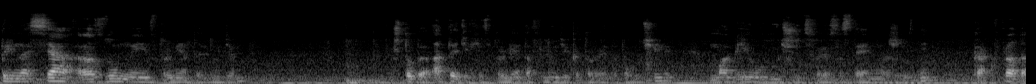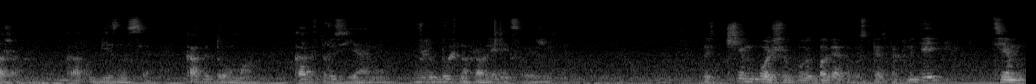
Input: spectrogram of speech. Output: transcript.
принося разумные инструменты людям, чтобы от этих инструментов люди, которые это получили, могли улучшить свое состояние жизни, как в продажах, как в бизнесе, как дома, как с друзьями, в любых направлениях своей жизни. То есть чем больше будет богатых, успешных людей, тем,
